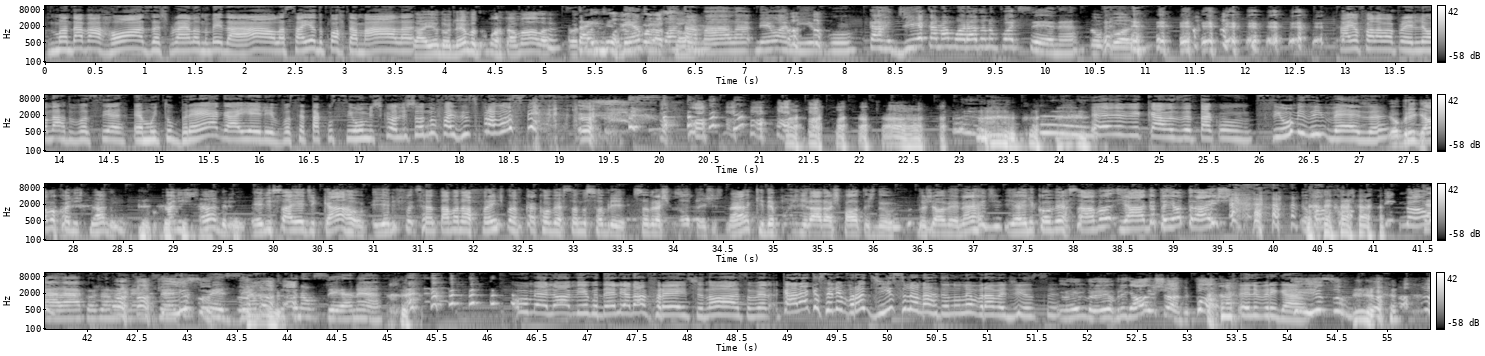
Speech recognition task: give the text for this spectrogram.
mandava rosas pra ela no meio da aula, saía do porta-mala. Saía do, lembra do porta-mala? Eu Saí quase de dentro do porta-mala, meu amigo. Cardíaca namorada não pode ser, né? Não pode. Aí eu falava pra ele, Leonardo, você é muito brega. Aí ele, você tá com ciúmes que o Alexandre não faz isso pra você. Ele ficava, você tá com ciúmes e inveja. Eu brigava com o Alexandre. O Alexandre, ele saía de carro e ele sentava na frente pra ficar conversando sobre, sobre as pautas, né? Que depois viraram as pautas do, do Jovem Nerd. E aí ele conversava e a Agatha ia atrás. Eu falava, assim? Não! Caraca, o Jovem Nerd Que é isso? um exemplo do que não ser, né? O melhor amigo dele ia na frente. Nossa, o melhor... Caraca, você lembrou disso, Leonardo? Eu não lembrava disso. Lembrei. Obrigado, Alexandre. Pô, Ele que brigava. isso?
